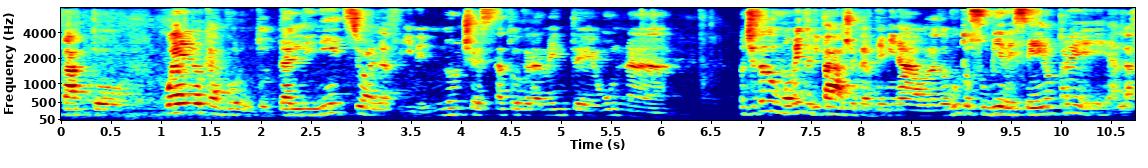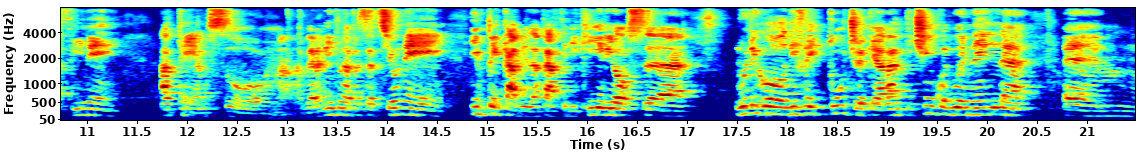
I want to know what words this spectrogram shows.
fatto quello che ha voluto dall'inizio alla fine, non c'è stato veramente un non c'è stato un momento di pace per Deminaur, ha dovuto subire sempre e alla fine ha perso, ma veramente una prestazione impeccabile da parte di Kyrios. L'unico difettuccio è che avanti 5-2 nel, ehm,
